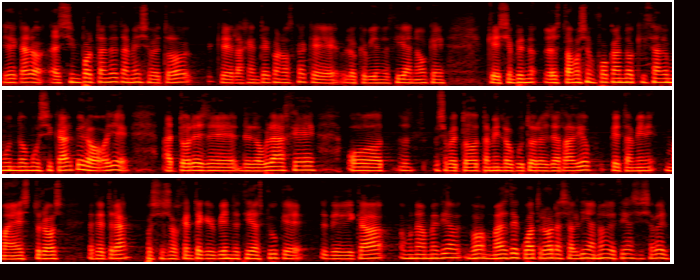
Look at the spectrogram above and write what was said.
Y claro, es importante también, sobre todo, que la gente conozca que lo que bien decía, ¿no? Que, que siempre estamos enfocando quizá al mundo musical, pero oye, actores de, doblaje o eh, sobre todo también locutores de radio, que también maestros, etcétera, pues eso, gente que bien decías tú que dedicaba una media, más de cuatro horas al día, ¿no? Decías Isabel.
